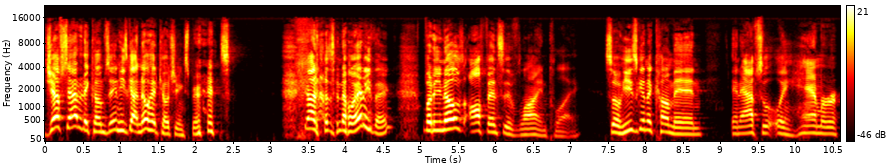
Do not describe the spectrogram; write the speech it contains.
Jeff Saturday comes in, he's got no head coaching experience. Guy doesn't know anything, but he knows offensive line play. So he's going to come in and absolutely hammer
